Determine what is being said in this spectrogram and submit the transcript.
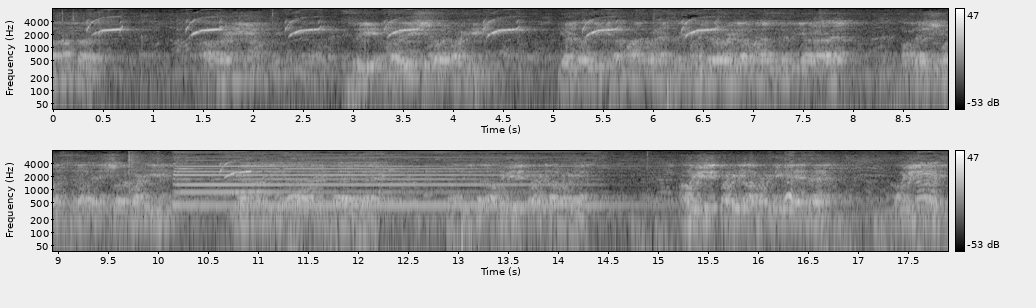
त्यानंतर आदरणीय श्री हरीश्वर पाटील यांचा देखील सन्मान करण्यासाठी महेंद्र पाटील आपणास विनंती करणार आहे आपल्या शिवसचे हरेश्वर पाटील यांना देखील सन्मानित करायचं आहे. नसेल तर अभिजित पाटील आपण अभिजित पाटील आपण देखील यायचं आहे अभिजित पाटील.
